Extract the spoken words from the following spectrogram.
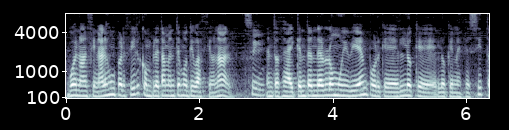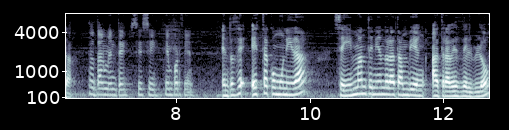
Bueno, al final es un perfil completamente motivacional. Sí. Entonces hay que entenderlo muy bien porque es lo que, lo que necesita. Totalmente, sí, sí, 100%. Entonces, esta comunidad, ¿seguís manteniéndola también a través del blog?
